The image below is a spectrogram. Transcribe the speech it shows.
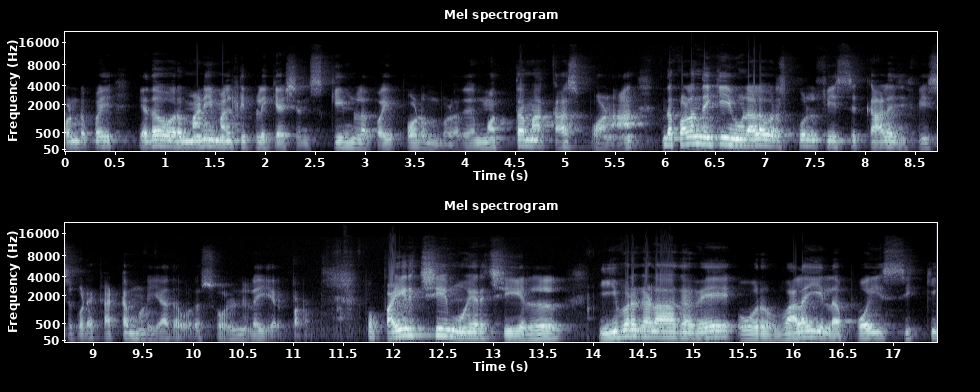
கொண்டு போய் ஏதோ ஒரு மணி மல்டிப்ளிகேஷன் ஸ்கீமில் போய் போடும் பொழுது மொத்தமாக காசு போனால் அந்த குழந்தைக்கு இவங்களால ஒரு ஸ்கூல் ஃபீஸு காலேஜ் ஃபீஸு கூட கட்ட முடியாத ஒரு சூழ்நிலை ஏற்படும். இப்போ பயிற்சி முயற்சியில் இவர்களாகவே ஒரு வலையில் போய் சிக்கி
